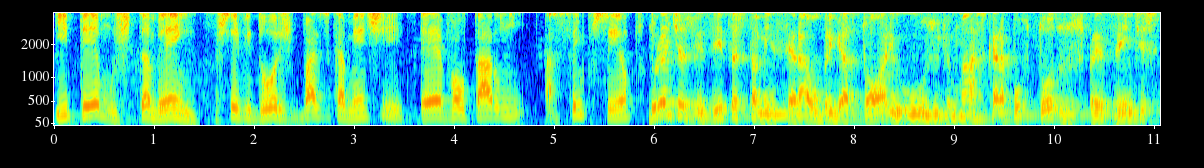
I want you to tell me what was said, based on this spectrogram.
e temos também os servidores basicamente é, voltaram a 100%. Durante as visitas também será obrigatório o uso de máscara por todos os presentes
